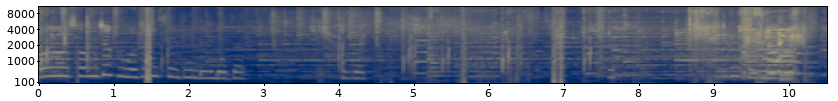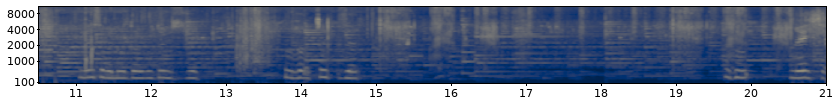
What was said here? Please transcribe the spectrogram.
Aa salıncak mı var? En sevdiğim benim orada. Şuradan. Neyse ben orada burada yüzeceğim. Çok güzel. Neyse.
